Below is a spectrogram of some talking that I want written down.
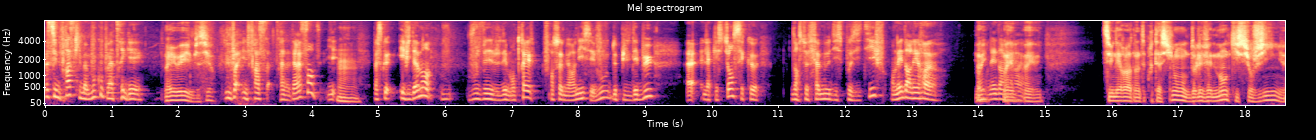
c'est une phrase qui m'a beaucoup intrigué. Oui, oui, bien sûr. Une, phrase très intéressante. Mmh. Parce que, évidemment, vous, venez de démontrer, François Méroni, c'est vous, depuis le début, euh, la question, c'est que dans ce fameux dispositif, on est dans l'erreur. Oui, on est dans l'erreur. Oui, c'est une erreur d'interprétation de l'événement qui surgit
